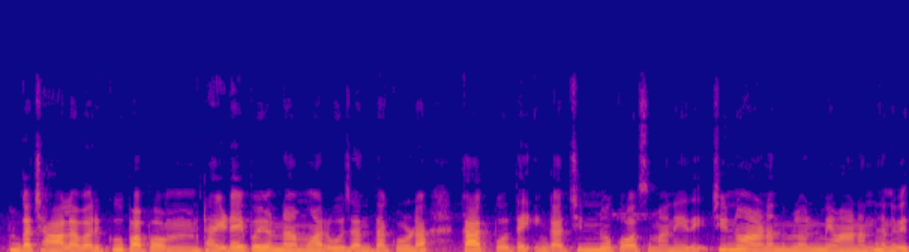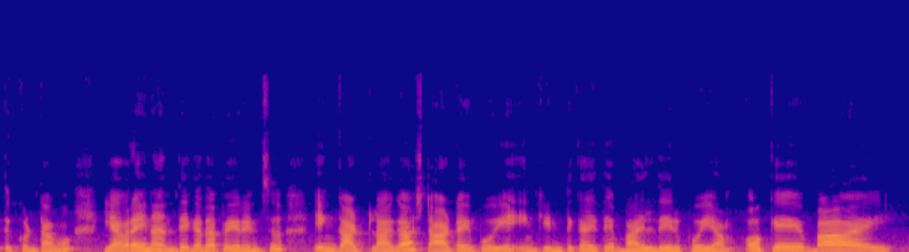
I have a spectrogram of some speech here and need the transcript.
ఇంకా చాలా వరకు పాపం టైడ్ అయిపోయి ఉన్నాము ఆ రోజంతా కూడా. కాకపోతే ఇంకా చిన్ను కోసం అనేది చిన్ను ఆనందంలోనే మేము ఆనందాన్ని వెతుక్కుంటాము. ఎవరైనా అంతే కదా పేరెంట్స్? ఇంకా అట్లాగా స్టార్ట్ అయిపోయి ఇంక ఇంటికైతే బయలుదేరిపోయాం. Okay bye.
